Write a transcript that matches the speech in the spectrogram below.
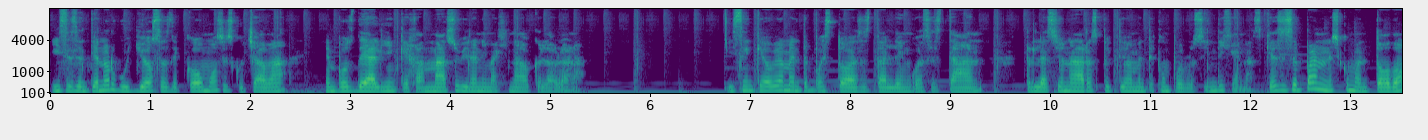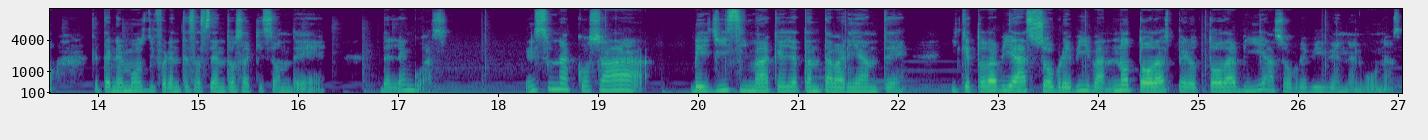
y se sentían orgullosas de cómo se escuchaba en voz de alguien que jamás hubieran imaginado que lo hablara. Dicen que obviamente pues todas estas lenguas están relacionadas respectivamente con pueblos indígenas, que se separan, es como en todo, que tenemos diferentes acentos, aquí son de, de lenguas. Es una cosa bellísima que haya tanta variante y que todavía sobrevivan, no todas, pero todavía sobreviven algunas.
